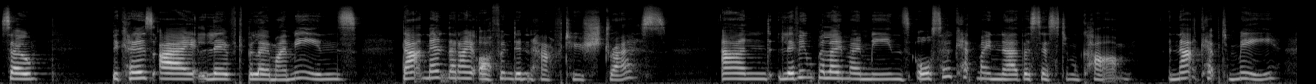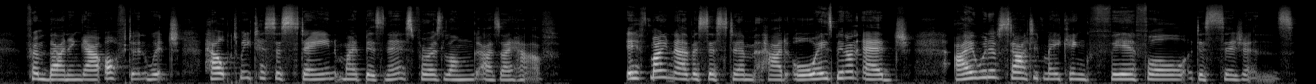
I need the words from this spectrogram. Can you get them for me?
So, because I lived below my means, that meant that I often didn't have to stress. And living below my means also kept my nervous system calm. And that kept me from burning out often, which helped me to sustain my business for as long as I have. If my nervous system had always been on edge, I would have started making fearful decisions,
